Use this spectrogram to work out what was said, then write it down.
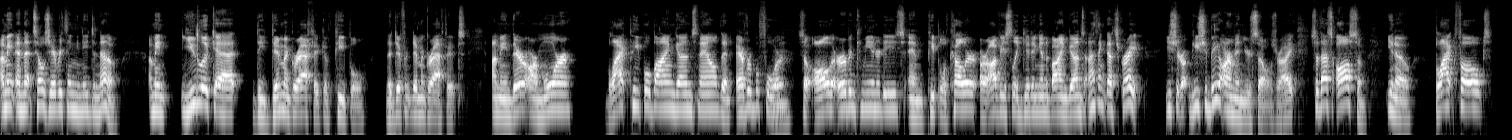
I mean, and that tells you everything you need to know. I mean, you look at the demographic of people, the different demographics. I mean, there are more black people buying guns now than ever before. So all the urban communities and people of color are obviously getting into buying guns, and I think that's great. You should you should be arming yourselves, right? So that's awesome. You know, black folks,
